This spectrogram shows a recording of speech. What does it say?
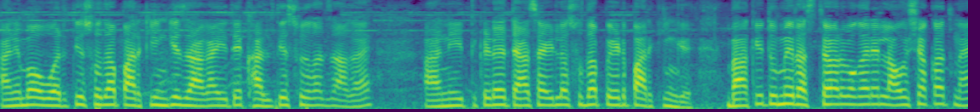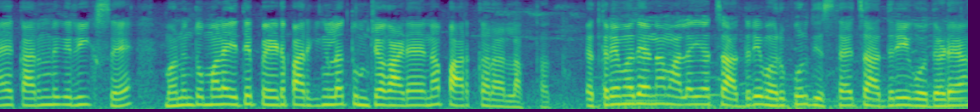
आणि मग वरतीसुद्धा पार्किंगची जागा आहे. इथे खालतीसुद्धा जागा आहे. आणि तिकडे त्या साईडला सुद्धा पेड पार्किंग आहे. बाकी तुम्ही रस्त्यावर वगैरे लावू शकत नाही कारण रिक्स आहे. म्हणून तुम्हाला इथे पेड पार्किंगला तुमच्या गाड्या आहे ना पार्क करायला लागतात. जत्रेमध्ये आहे ना मला या चादरी भरपूर दिसत आहेत चादरी गोदड्या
